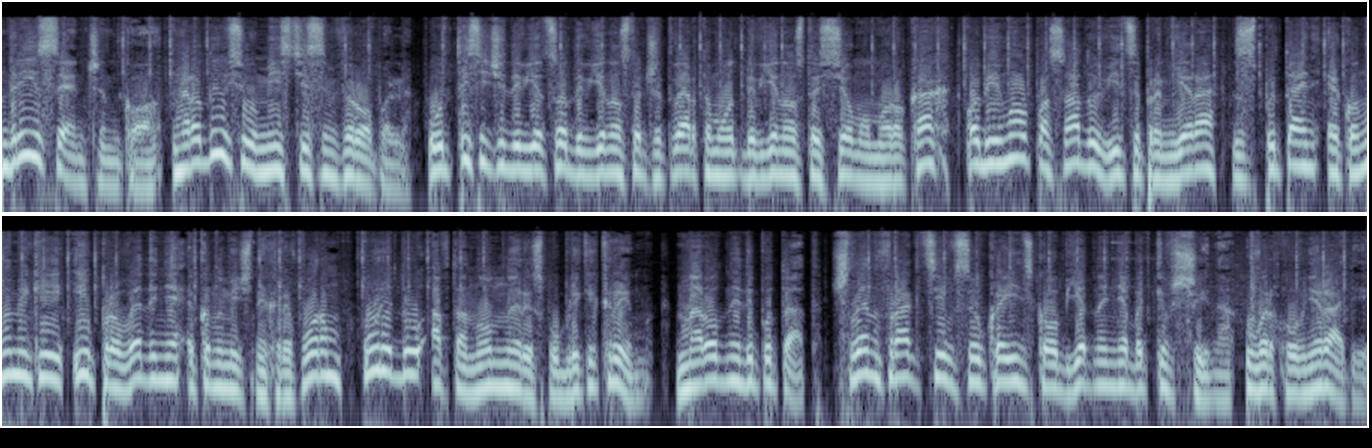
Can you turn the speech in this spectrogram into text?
Андрій Сенченко народився у місті Симферополь. У 1994-97 роках обіймав посаду віце-прем'єра з питань економіки і проведення економічних реформ уряду Автономної Республіки Крим, народний депутат, член фракції Всеукраїнського об'єднання Батьківщина у Верховній Раді,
